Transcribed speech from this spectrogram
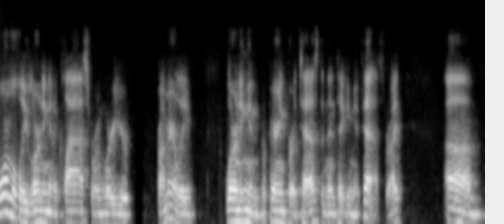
formally learning in a classroom where you're primarily learning and preparing for a test and then taking a test, right? Um,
